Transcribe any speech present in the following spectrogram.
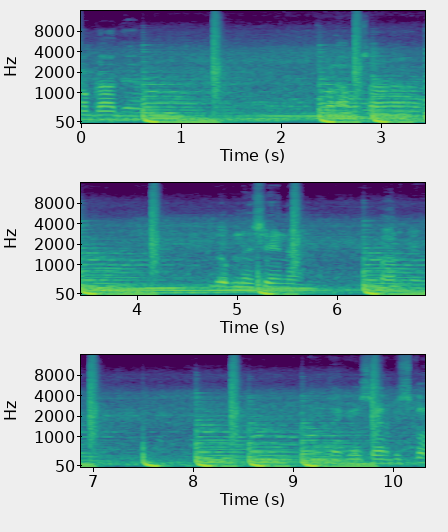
mga brother. Wala ako sa loob ng Siena parking. Hintay ko yung service ko.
